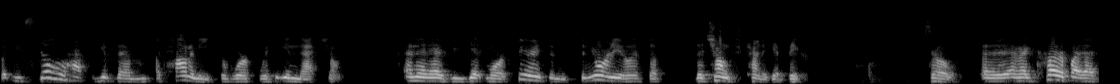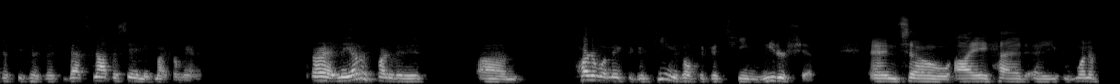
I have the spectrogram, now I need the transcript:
but you still have to give them autonomy to work within that chunk. And then as you get more experience and seniority and all that stuff, the chunks kind of get bigger. So, uh, and I clarify that just because that, that's not the same as micromanagement. All right, and the other part of it is, um, part of what makes a good team is also good team leadership. And so I had a, one of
